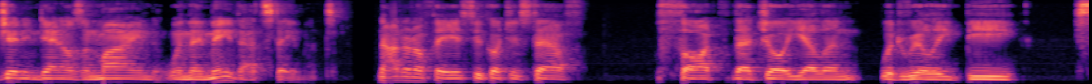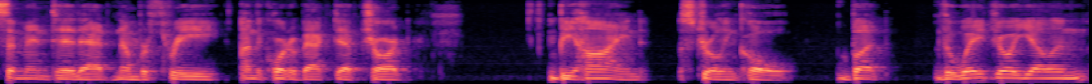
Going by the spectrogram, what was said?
Jayden Daniels in mind when they made that statement. Now, I don't know if the ASU coaching staff thought that Joey Yellen would really be cemented at number three on the quarterback depth chart behind Sterling Cole. But the way Joe Yellen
